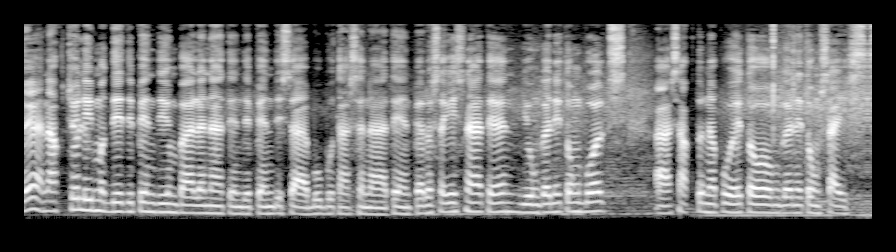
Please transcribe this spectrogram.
So yan, actually magdedepende yung bala natin, depende sa bubutasan natin. Pero sa case natin, yung ganitong bolts, ah, sakto na po itong ganitong size.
